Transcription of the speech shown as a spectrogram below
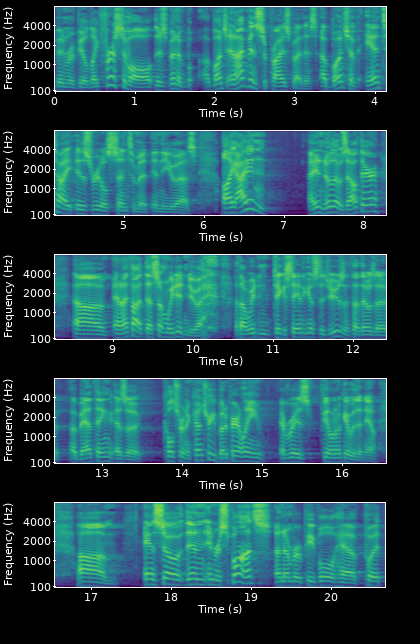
been revealed. Like first of all, there's been a, a bunch, and I've been surprised by this, a bunch of anti-Israel sentiment in the U.S. Like I didn't I didn't know that was out there, uh, and I thought that's something we didn't do. I, I, thought we didn't take a stand against the Jews. I thought that was a, a, bad thing as a culture and a country, but apparently everybody's feeling okay with it now. Um, and so then in response, a number of people have put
